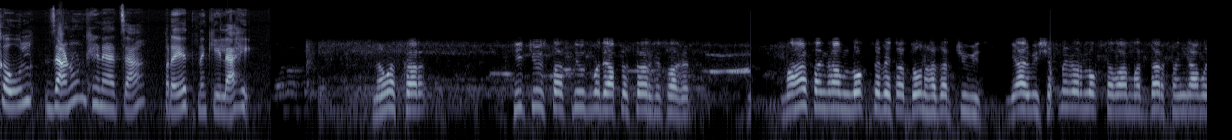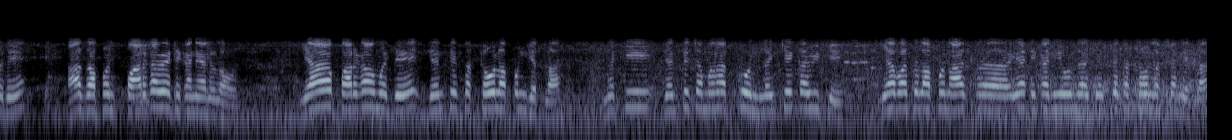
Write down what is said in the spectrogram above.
कौल जाणून घेण्याचा प्रयत्न केला आहे. नमस्कार. सी चोवीस तास न्यूजमध्ये आपलं सहर्ष स्वागत. महासंग्राम लोकसभेचा दोन हजार चोवीस या विशेषनगर लोकसभा मतदारसंघामध्ये आज आपण पारगाव या ठिकाणी आलेलो आहोत. या पारगावमध्ये जनतेचा कौल आपण घेतला. नक्की जनतेच्या मनात कोण? लंके का विके याबद्दल आपण आज या ठिकाणी येऊन जनतेचा कौल लक्षात घेतला.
